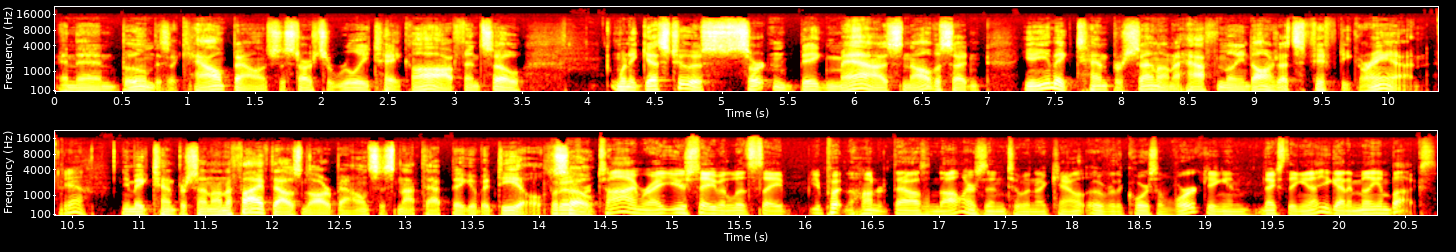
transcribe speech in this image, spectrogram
and then boom, this account balance just starts to really take off. And so, when it gets to a certain big mass, and all of a sudden, you, know, you make ten percent on a half a million dollars, that's fifty grand. Yeah. You make ten percent on a five thousand dollar balance, it's not that big of a deal. But so, over time, right, you're saving, let's say, you're putting $100,000 into an account over the course of working, and next thing you know, you got a million bucks.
